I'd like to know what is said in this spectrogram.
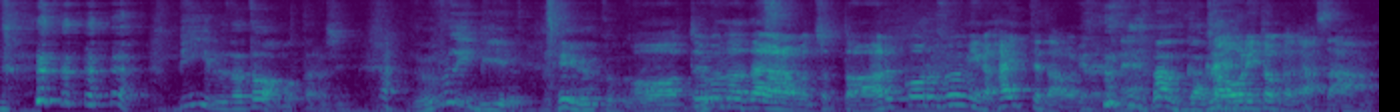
ビールだとは思ったらしい。ぬるいビールっていうことで。ということはだからもうちょっとアルコール風味が入ってたわけだよね。ね、香りとかがさ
